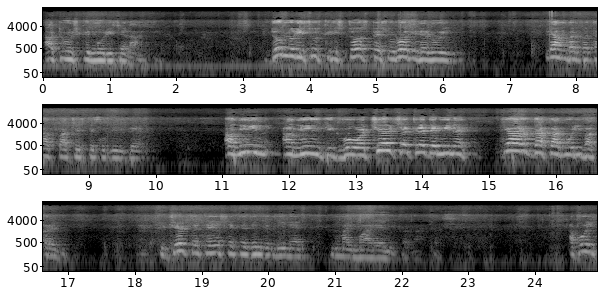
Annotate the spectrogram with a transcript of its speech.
Atunci când murise la Domnul Iisus Hristos pe surorile Lui le-a îmbărbătat cu aceste cuvinte. Amin, amin, zic vouă, cel ce crede în mine, chiar dacă ar muri, va trăi. Și cel ce trăiește credând în mine, nu mai moare niciodată. Apoi,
